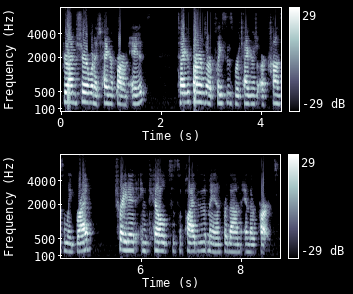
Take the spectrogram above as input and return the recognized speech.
If you're unsure what a tiger farm is, tiger farms are places where tigers are constantly bred, traded, and killed to supply the demand for them and their parts.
